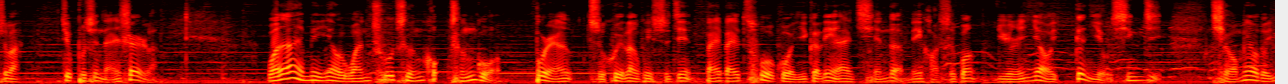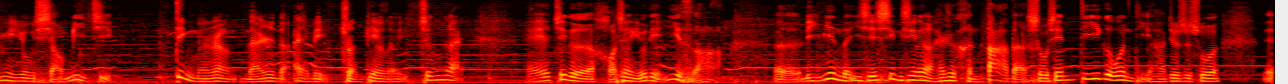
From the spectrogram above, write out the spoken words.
是吧？就不是难事儿了。玩暧昧要玩出成果，成果，不然只会浪费时间，白白错过一个恋爱前的美好时光。女人要更有心计，巧妙的运用小秘技，定能让男人的暧昧转变为真爱。哎，这个好像有点意思哈。呃，里面的一些信息量还是很大的。首先第一个问题哈，就是说，呃。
